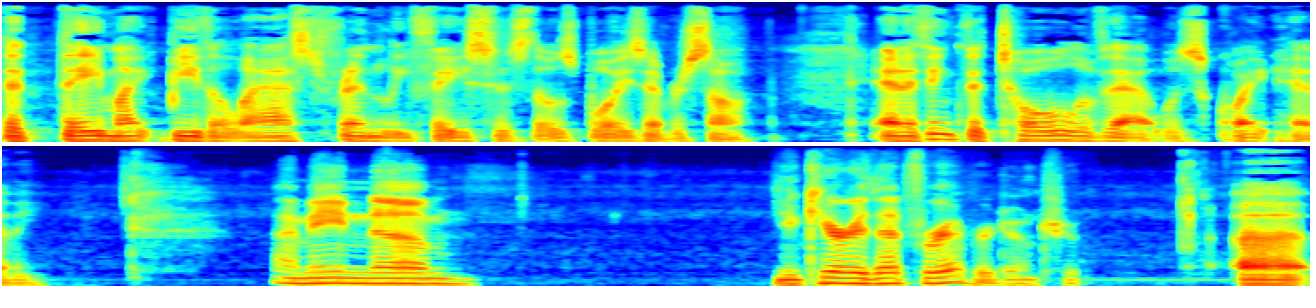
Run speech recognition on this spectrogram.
That they might be the last friendly faces those boys ever saw. And I think the toll of that was quite heavy. I mean, um, you carry that forever, don't you? Uh,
